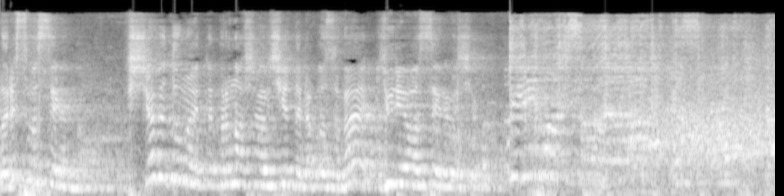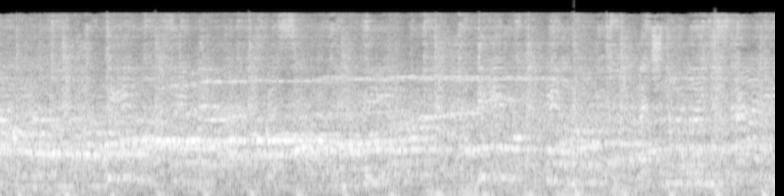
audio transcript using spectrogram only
Лариса Васильівна, що ви думаєте про нашого вчителя ОЗВ Юрія Васильовича? Ты мой солдат, ты мой пилот ночной магистрали.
